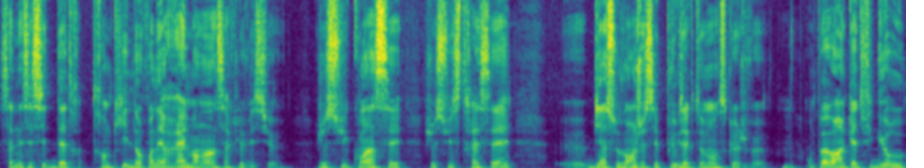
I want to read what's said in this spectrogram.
ça nécessite d'être tranquille. Donc on est réellement dans un cercle vicieux je suis coincé, je suis stressé, euh, bien souvent, je sais plus exactement ce que je veux. Mm. On peut avoir un cas de figure où,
